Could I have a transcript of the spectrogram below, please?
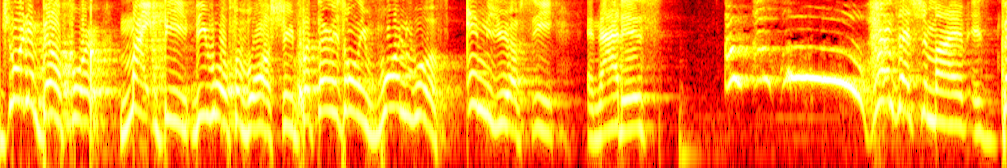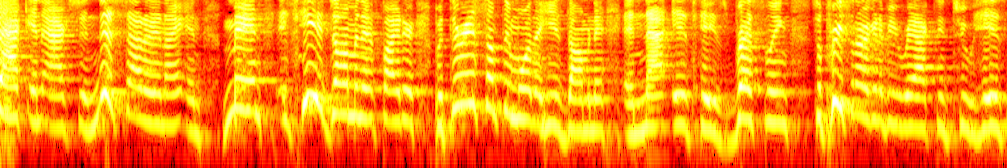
Jordan Belfort might be the Wolf of Wall Street, but there is only one wolf in the UFC, and that is. Oh, oh, oh! Khamzat Chimaev is back in action this Saturday night, and man, is he a dominant fighter. But there is something more that he is dominant, and that is his wrestling. So, Priest and I are going to be reacting to his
